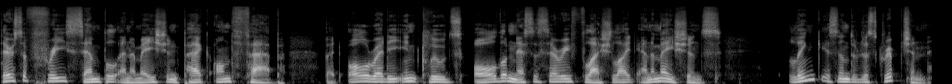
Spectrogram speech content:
There's a free sample animation pack on Fab that already includes all the necessary flashlight animations. Link is in the description.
